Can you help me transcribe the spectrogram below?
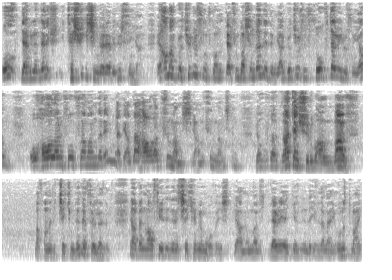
o devrede teşvik için verebilirsin yani. E ama götürürsün, konu dersin başında dedim ya götürürsün soğukta veriyorsun ya. O havaların soğuk zamanında verilmez. Yani daha havalar ısınmamış. Yani ısınmamış. Ya burada zaten şurubu almaz. Bak onu bir çekimde de söyledim. Ya benim 6-7 tane çekimim oldu. işte. Yani onlar devreye girdiğinde izlemeyi unutmayın.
